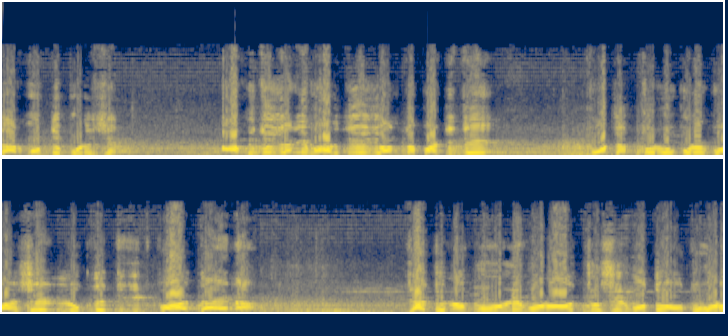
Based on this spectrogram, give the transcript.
তার মধ্যে পড়েছেন। আমি তো জানি ভারতীয় জনতা পার্টিতে পঁচাত্তর ওপরের বয়সের লোকদের টিকিট পাওয়া দেয় না। যার জন্য মুরলী মনোহর যোশীর মতো অত বড়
